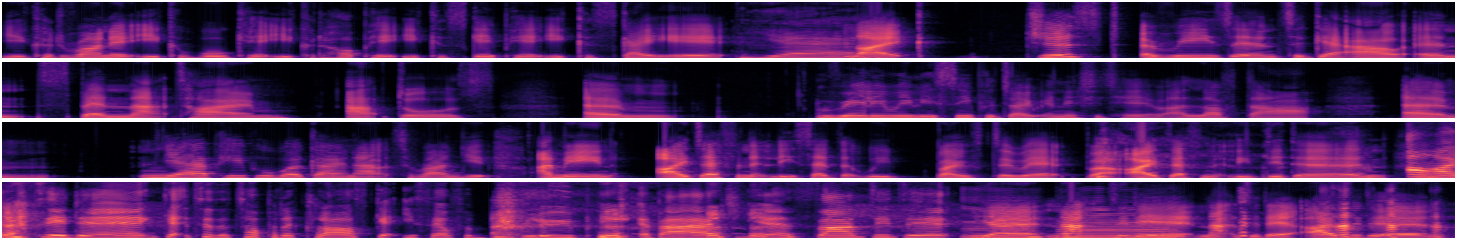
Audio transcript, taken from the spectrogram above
you could run it, you could walk it, you could hop it, you could skip it, you could skate it. Yeah. Like just a reason to get out and spend that time outdoors. Um, really, really super dope initiative. I love that. Um, yeah, people were going out to run. You, I mean, I definitely said that we'd both do it, but I definitely didn't. I did it. Get to the top of the class, get yourself a blue Peter badge. Yes, I did it. Yeah, Nat did it. Nat did it. I didn't.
